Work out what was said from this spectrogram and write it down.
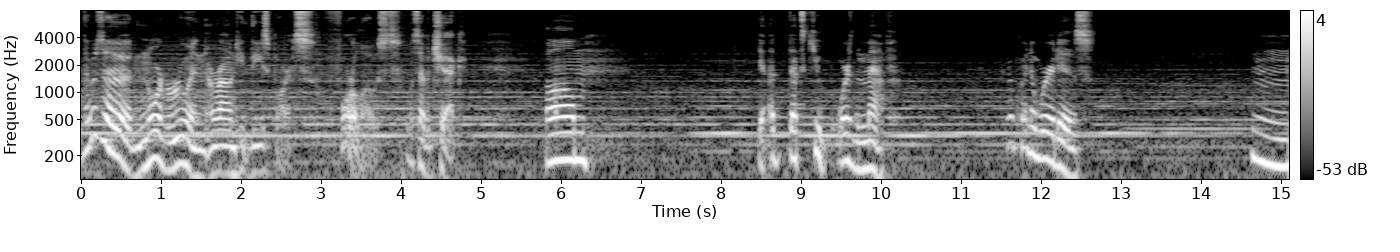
There was a Nord ruin around these parts. Forelhost. Let's have a check. Um... Yeah, uh, that's cute. Where's the map? I don't quite know where it is. Hmm.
